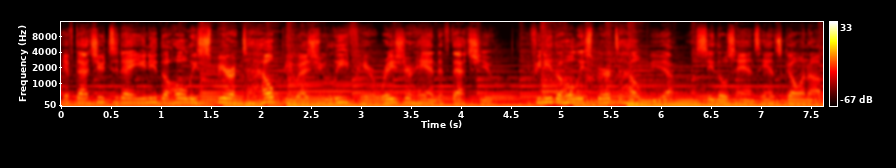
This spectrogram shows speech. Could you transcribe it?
If that's you today, you need the Holy Spirit to help you as you leave here. Raise your hand if that's you. If you need the Holy Spirit to help you, yeah, I see those hands, hands going up.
